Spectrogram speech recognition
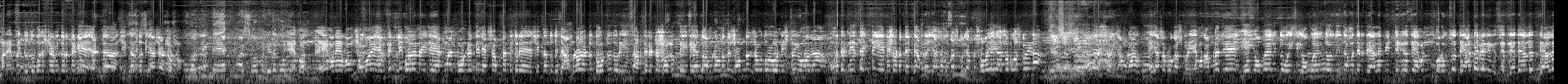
মানে বিদ্যুৎ উপদেষ্টার ভিতরে থেকে একটা সিদ্ধান্ত নিয়ে আসার জন্য। এখন এখন এখন সময় এক্স্যাক্টলি বলে নাই যে এক মাস দিন, এক সপ্তাহের ভিতরে সিদ্ধান্ত দিবে। আমরাও একটু ধৈর্য ধরি, স্যারদের একটু সুযোগ দিই যেহেতু আমরা ওনাদের সন্তান সমতুল্য, নিশ্চয়ই ওনারা ওনাদের নিজ দায়িত্বেই এই বিষয়টা দেখবে, আমরা এই আশা প্রকাশ করি। আমরা সবাই এই আশা প্রকাশ করি না? অবশ্যই আমরা এই আশা প্রকাশ করি। এখন আমরা যে এই অবহেলিত হয়েছি অবহেলিত হইতে আমাদের দেয়ালে পিঠ থেকে গেছে, এখন বরং দেয়ালটা ভেঙে গেছে। যে দেয়ালে দেয়ালে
